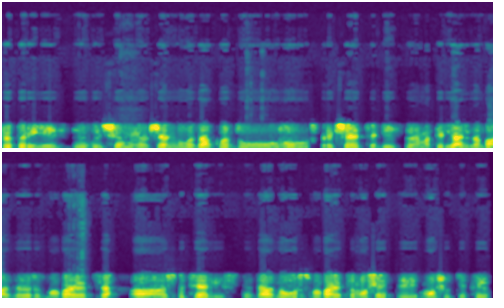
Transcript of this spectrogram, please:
при переїзді вищого навчального закладу о, втрачається дійсно матеріальна база, розмиваються е, спеціалісти. Да? Ну розмиваються, може йти, можуть іти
